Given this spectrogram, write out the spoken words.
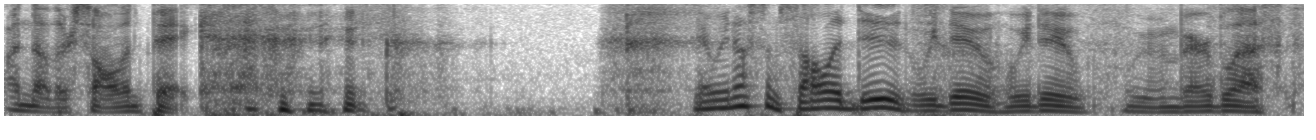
another solid pick. yeah, we know some solid dudes. We do. We do. We've been very blessed.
